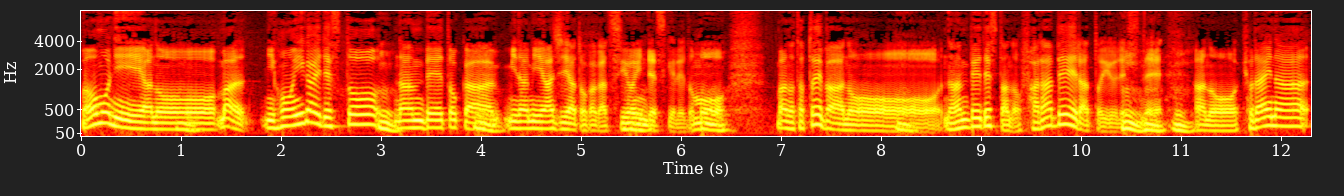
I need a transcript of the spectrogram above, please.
まあ、主にあの、まあ、日本以外ですと、南米とか南アジアとかが強いんですけれども、まあ、あの例えばあの、南米ですとあのファラベーラというですね、あの巨大な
